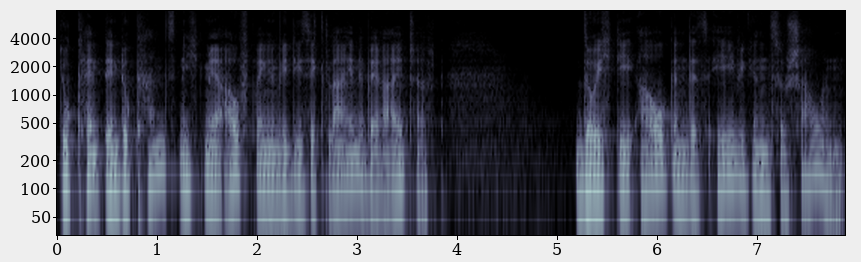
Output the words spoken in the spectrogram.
du, denn du kannst nicht mehr aufbringen wie diese kleine Bereitschaft, durch die Augen des Ewigen zu schauen.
